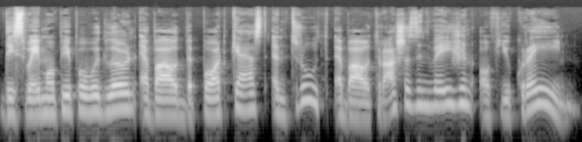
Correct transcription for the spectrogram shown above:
This way, more people would learn about the podcast and truth about Russia's invasion of Ukraine.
